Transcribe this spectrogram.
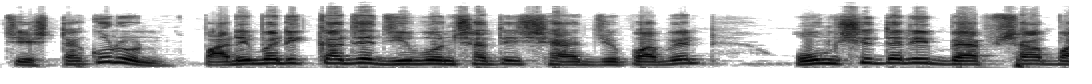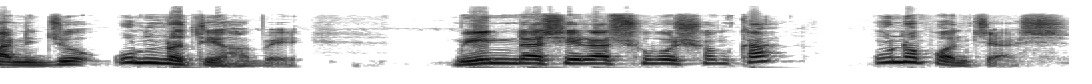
চেষ্টা করুন। পারিবারিক কাজে জীবনসাথীর সাহায্য পাবেন। অংশীদারি, ব্যবসা, বাণিজ্য উন্নতি হবে। মীন রাশির শুভ সংখ্যা ঊনপঞ্চাশ।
